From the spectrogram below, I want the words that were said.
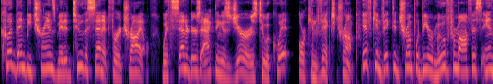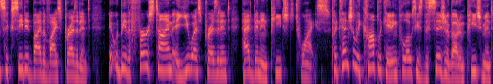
could then be transmitted to the Senate for a trial, with senators acting as jurors to acquit or convict Trump. If convicted, Trump would be removed from office and succeeded by the vice president. It would be the first time a U.S. president had been impeached twice. Potentially complicating Pelosi's decision about impeachment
